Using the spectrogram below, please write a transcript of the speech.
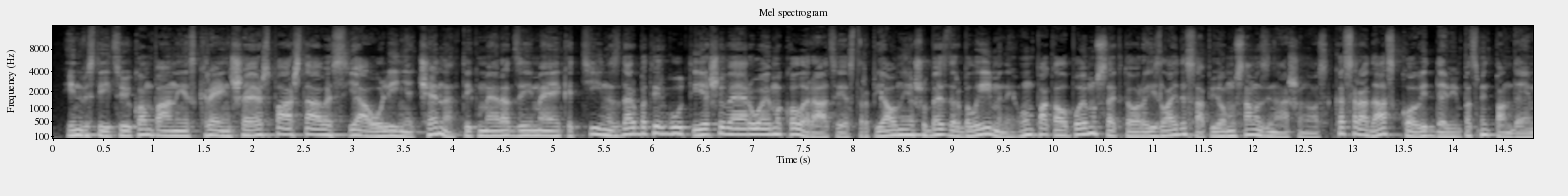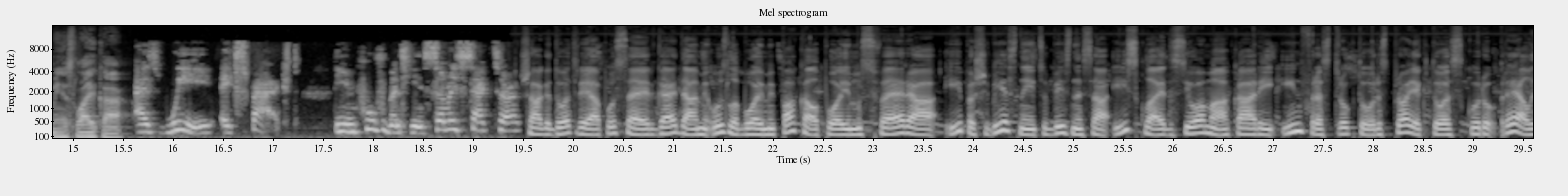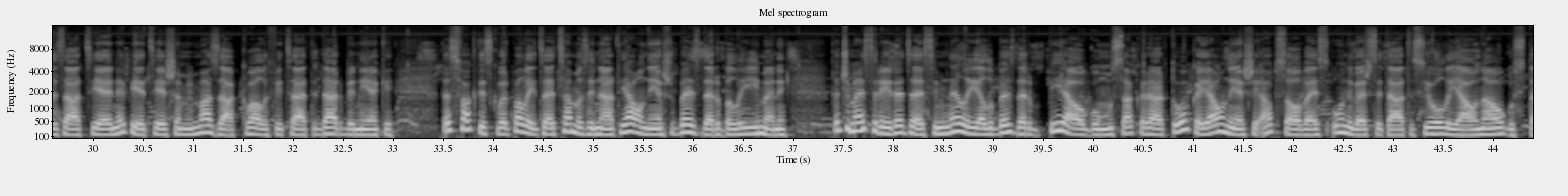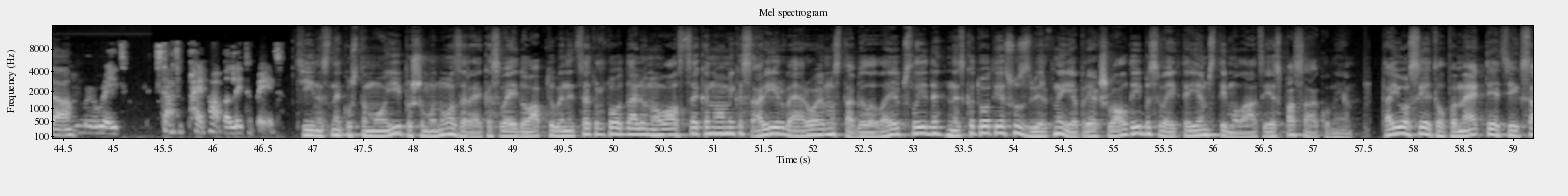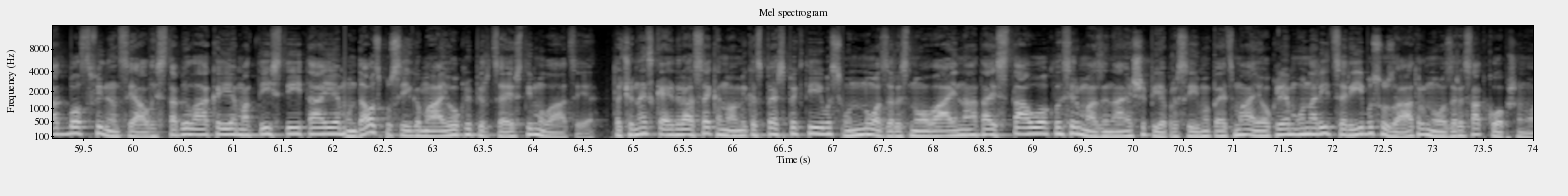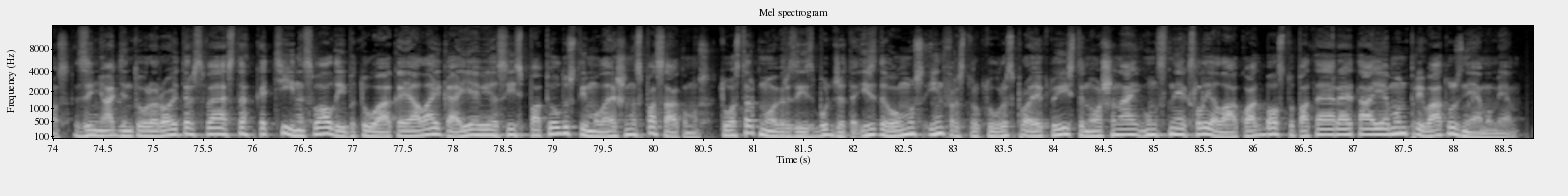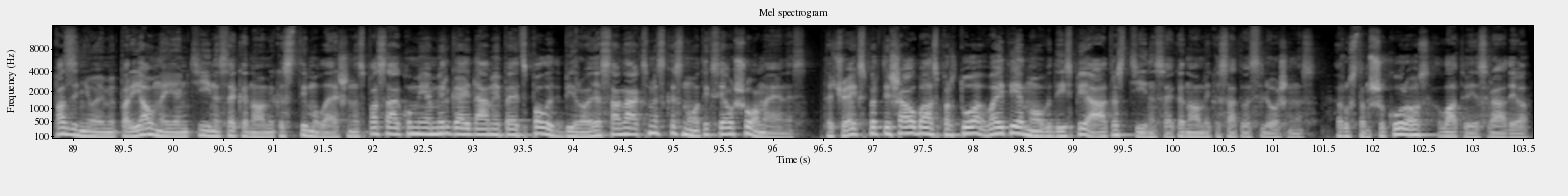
Investīciju kompānijas Crane Shares pārstāves Jauliņa Čena tikmēr atzīmēja, ka Ķīnas darba tirgū tieši vērojama korelācija starp jauniešu bezdarba līmeni un pakalpojumu sektora izlaides apjomu samazināšanos, kas radās Covid-19 pandēmijas laikā. Šā gada otrajā pusē ir gaidāmi uzlabojumi pakalpojumu sfērā, īpaši viesnīcu biznesā, izklaides jomā, kā arī infrastruktūras projektos, kuru realizācijai nepieciešami mazāk kvalificēti darbinieki. Tas faktiski var palīdzēt samazināt jauniešu bezdarba līmeni, taču mēs arī redzēsim nelielu bezdarba pieaugumu sakarā ar to, ka jaunieši absolvēs universitātes jūlijā un augustā. Ķīnas nekustamo īpašumu nozarē, kas veido aptuveni ceturto daļu no valsts ekonomikas, arī ir vērojama stabila lejupslīde, neskatoties uz virkni iepriekš valdības veiktajiem stimulācijas pasākumiem. Tajos ietilpa mērķtiecīgs atbalsts finansiāli stabilākajiem attīstītājiem un daudzpusīga mājokļu pircēju stimulācija. Taču neskaidrās ekonomikas perspektīvas un nozares novājinātais stāvoklis ir mazinājuši pieprasījumu pēc mājokļiem un arī cerības uz ātru nozares atkopšanos. Ziņu aģentūra Reuters vēsta, ka Ķīnas valdība tuvākajā laikā ieviesīs papildu stimulēšanas pasākumus, tostarp novirzīs budžeta izdevumus infrastruktūras projektu īstenošanai un sniegs lielāku atbalstu patērētājiem un privātu uzņēmumiem. Paziņojumi par jaunajiem Ķīnas ekonomikas stimulēšanas pasākumiem ir gaidāmi pēc politbiroja sanāksmes, kas notiks jau šomēnes. Taču eksperti šaubās par to, vai tie novadīs pie ātras Ķīnas ekonomikas atvesļošanas. Rustam Šukurovs, Latvijas Rādio.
